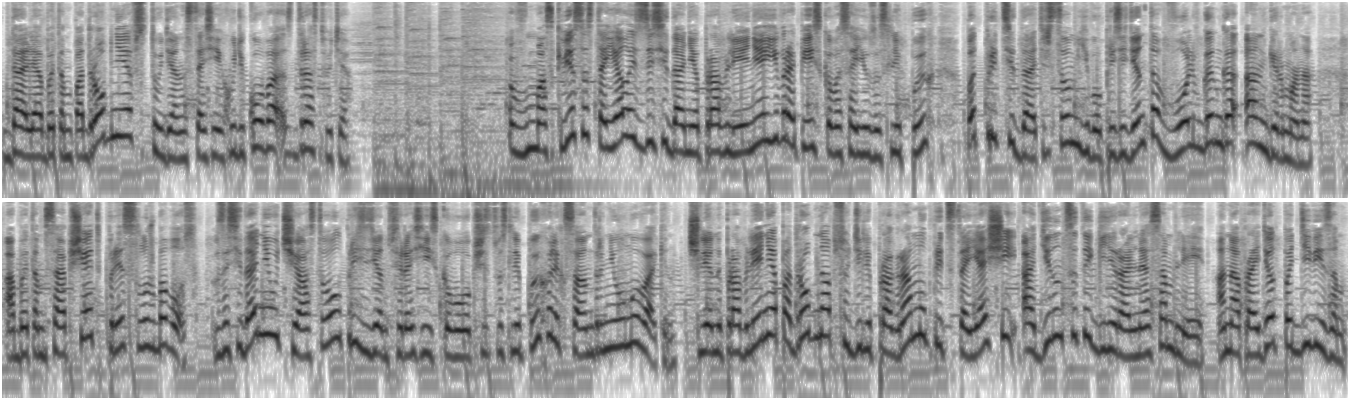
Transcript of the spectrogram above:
Далее об этом подробнее в студии Анастасия Худякова. Здравствуйте. В Москве состоялось заседание правления Европейского союза слепых под председательством его президента Вольфганга Ангермана. Об этом сообщает пресс-служба ВОЗ. В заседании участвовал президент Всероссийского общества слепых Александр Неумывакин. Члены правления подробно обсудили программу предстоящей 11-й Генеральной Ассамблеи. Она пройдет под девизом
